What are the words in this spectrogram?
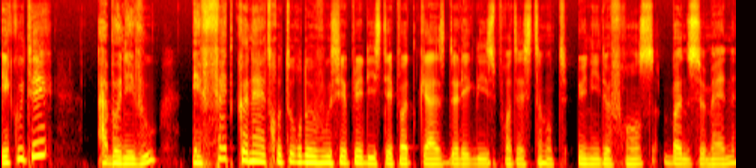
écoutez, abonnez-vous et faites connaître autour de vous ces playlists et podcasts de l'Église protestante unie de France. Bonne semaine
